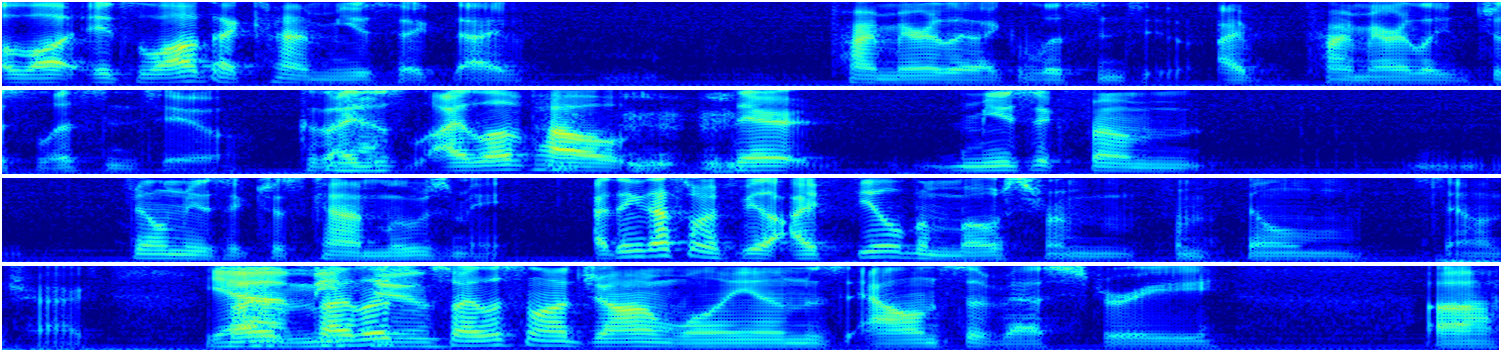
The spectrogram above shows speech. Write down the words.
a lot. It's a lot of that kind of music that I've primarily like listened to. I primarily just listen to because I just I love how their music from film music just kind of moves me. I think that's what I feel. I feel the most from from film soundtracks. Yeah, so I, me so I listen, too. So I listen to John Williams, Alan Silvestri, uh,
